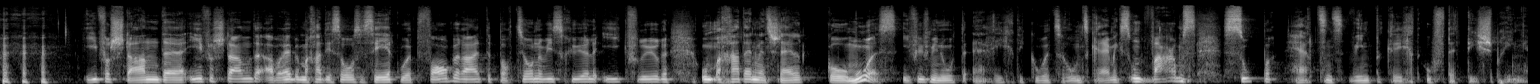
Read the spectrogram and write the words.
Einverstanden, einverstanden. Aber eben, man kann die Soße sehr gut vorbereiten, portionenweise kühlen, eingefrieren. Und man kann dann, wenn es schnell gehen muss, in fünf Minuten ein richtig gutes, rundes, cremiges und warmes, super Herzenswintergericht auf den Tisch bringen.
